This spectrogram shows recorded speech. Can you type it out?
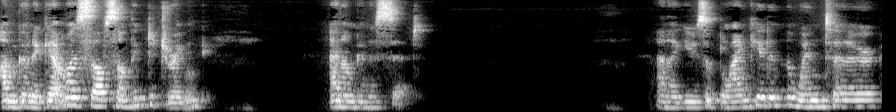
I'm going to get myself something to drink and I'm going to sit. And I use a blanket in the winter.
